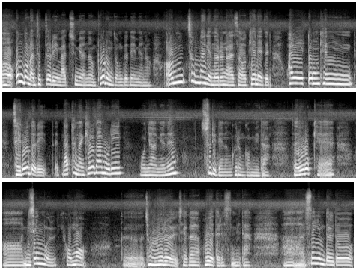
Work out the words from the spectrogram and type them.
어, 온도만 적절히 맞추면은 보름 정도 되면은 엄청나게 늘어나서 걔네들이 활동행 재료들이 나타난 결과물이 뭐냐면은 술이 되는 그런 겁니다. 자, 요렇게 어, 미생물, 효모 그 종류를 제가 보여드렸습니다. 어, 선생님들도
